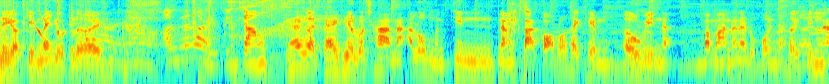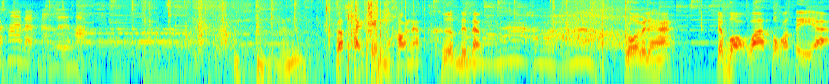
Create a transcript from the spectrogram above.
นี่ก็กินไม่หยุดเลย อร่อยอะอันนี้อ ร่อยจริงจัง ถ้าเกิดจะให้เทียบรสชาตินะ อารมณ์เหมือนกินหนังปลากรอบรสไข่เค็มเออร์วินอะประมาณนั้นนะทุกคนถ้าเคยกินนะ รสชาติแบบนั้นเลยค่ะหืมแล้วไข่เค็มของเขานะเคลือบด้วยแบบอร่อยมากอร่อยมาก โรยไปเลยฮะ จะบอกว่าปกติอะ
